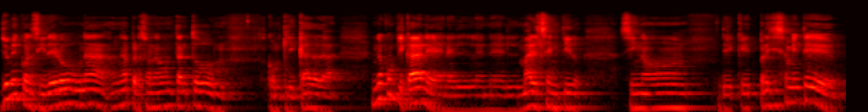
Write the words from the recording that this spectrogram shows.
yo me considero una, una persona un tanto complicada, no complicada en el, en el mal sentido, sino de que precisamente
